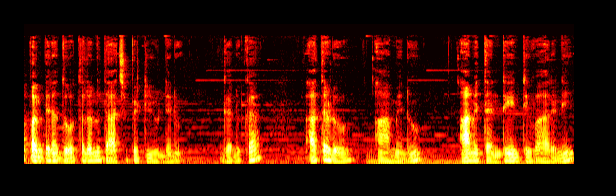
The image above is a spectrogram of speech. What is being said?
పంపిన దూతలను దాచిపెట్టి ఉండెను గనుక అతడు ఆమెను ఆమె తండ్రి ఇంటి వారిని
